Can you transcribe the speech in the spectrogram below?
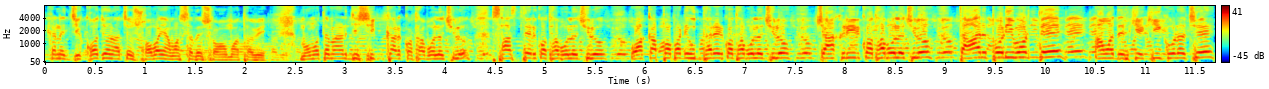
এখানে যে কজন আছে সবাই আমার সাথে সহমত হবে। মমতা ব্যানার্জি শিক্ষার কথা বলেছিল, স্বাস্থ্যের কথা বলেছিল ওয়াকাপ্পাপাটি উদ্ধারের কথা বলেছিল, চাকরির কথা বলেছিল, তার পরিবর্তে আমাদেরকে কি করেছে?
